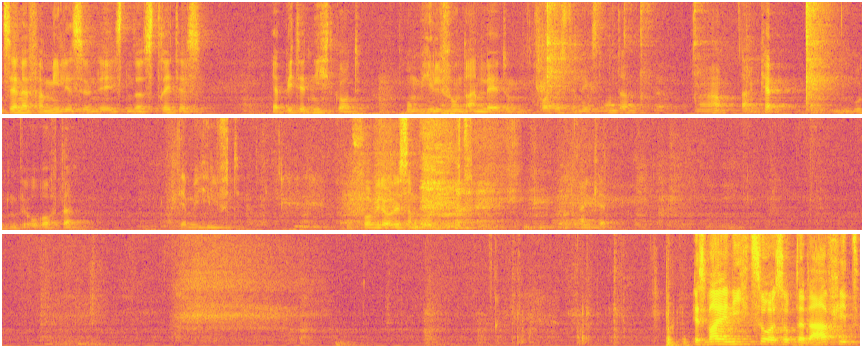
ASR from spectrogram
seiner Familie Sünde ist. Und als drittes, er bittet nicht Gott um Hilfe und Anleitung. Wolltest du demnächst runter? Ja. Aha, danke. Einen guten Beobachter, der mir hilft, bevor wieder alles am Boden liegt. danke. Es war ja nicht so, als ob der David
